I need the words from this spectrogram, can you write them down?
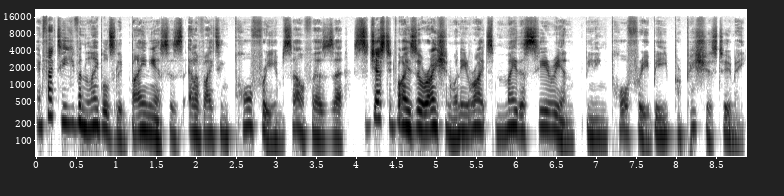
In fact, he even labels Libanius as elevating Porphyry himself, as uh, suggested by his oration when he writes, May the Syrian, meaning Porphyry, be propitious to me.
